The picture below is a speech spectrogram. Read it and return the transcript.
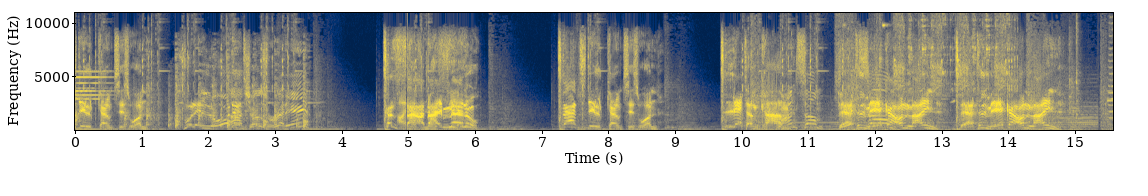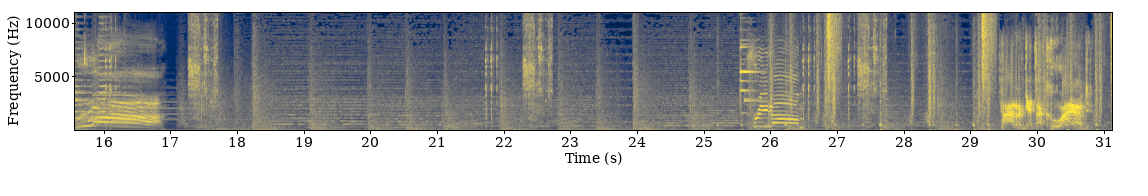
Still counts as one. Fully loaded. Archers ready. Kazadai no menu! That still counts as one. Let them come. Want some? Battle Mecha Online. Battle Mecha Online. get acquired!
